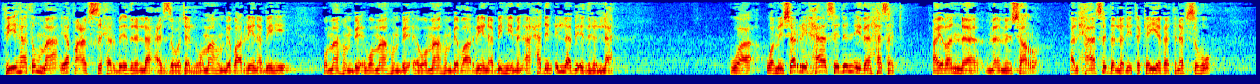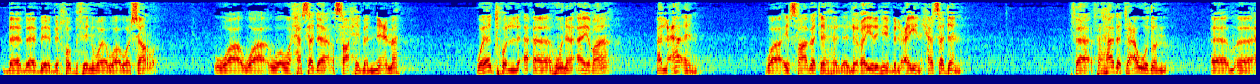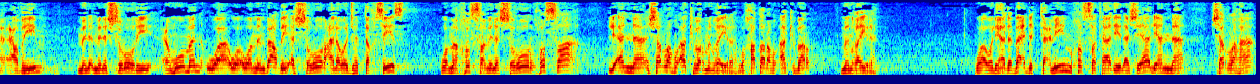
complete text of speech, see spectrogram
فيها ثم يقع السحر بإذن الله عز وجل. وما هم بضارين به وما هم وما هم وما هم بضارين به من أحد إلا بإذن الله. ومن شر حاسد إذا حسد. أيضا من شر الحاسد الذي تكيفت نفسه بخبث وشر وحسد صاحب النعمة. ويدخل هنا أيضا العائن وإصابته لغيره بالعين حسدا. فهذا تعوذ عظيم من من الشرور عموما ومن بعض الشرور على وجه التخصيص. وما خص من الشرور خص لأن شره أكبر من غيره وخطره أكبر من غيره. ولهذا بعد التعميم خصت هذه الأشياء لأن شرها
